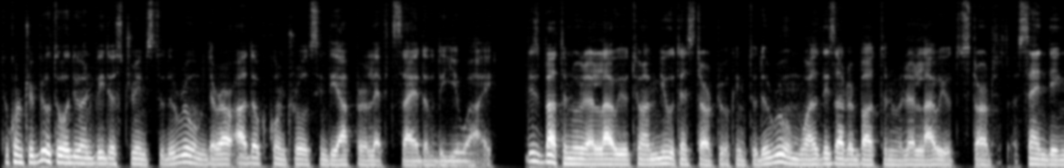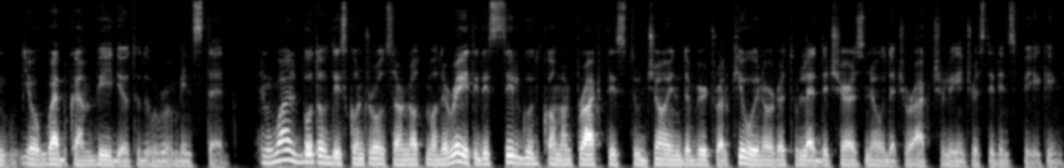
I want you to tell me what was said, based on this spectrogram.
To contribute audio and video streams to the room, there are ad hoc controls in the upper left side of the UI. This button will allow you to unmute and start talking to the room, while this other button will allow you to start sending your webcam video to the room instead. And while both of these controls are not moderated, it's still good common practice to join the virtual queue in order to let the chairs know that you're actually interested in speaking.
